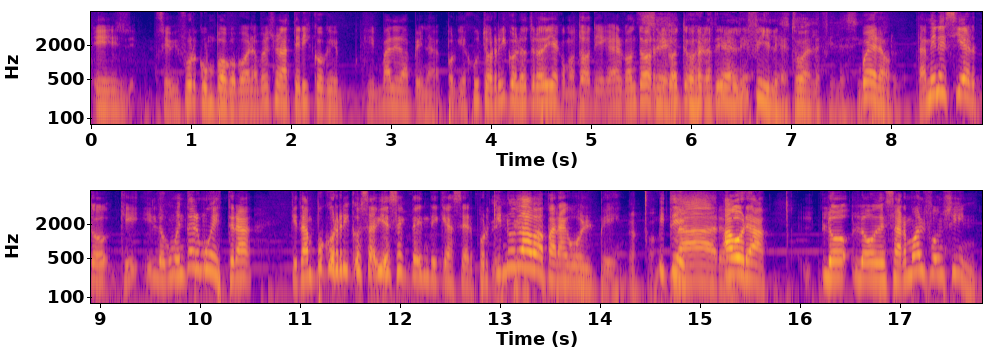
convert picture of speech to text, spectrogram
eh, se bifurca un poco, pero bueno, pero es un asterisco que, que vale la pena. Porque justo Rico el otro día, como todo tiene que ver con todo, Sí. Rico que lo tirar en el desfile. Estuvo en el desfile, sí. bueno, también es cierto que el documental muestra que tampoco Rico sabía exactamente qué hacer, porque no daba para golpe. ¿Viste? Claro. Ahora, lo, lo desarmó Alfonsín.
